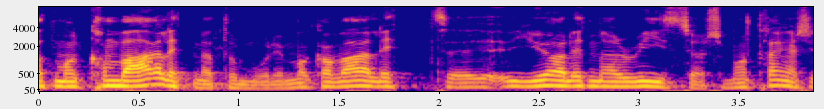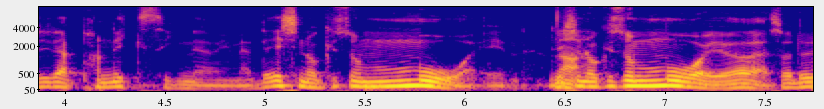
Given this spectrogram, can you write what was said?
at man kan være litt mer tålmodig. Man kan være litt, eh, gjøre litt mer research. Man trenger ikke de der panikksigneringene. Det er ikke noe som må inn. Det er ikke noe som må gjøres. Du,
